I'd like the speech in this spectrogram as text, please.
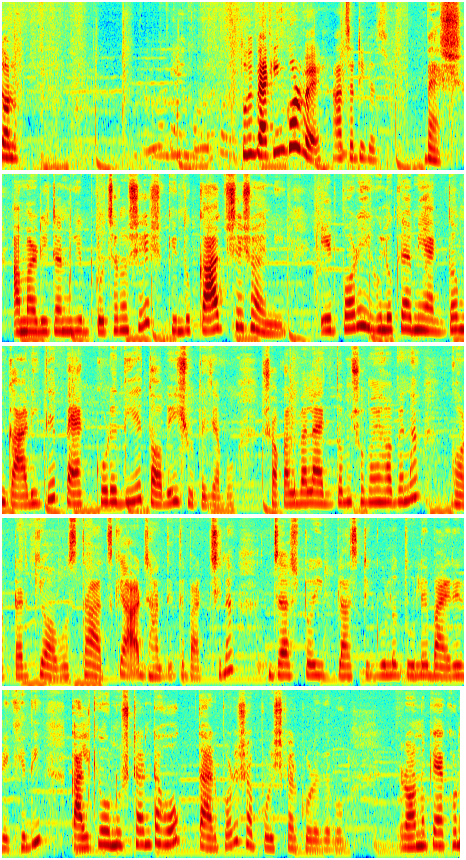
চলো। তুমি প্যাকিং করবে? আচ্ছা ঠিক আছে। ব্যাস, আমার রিটার্ন গিফট গোছানো শেষ, কিন্তু কাজ শেষ হয়নি। এরপরে এগুলোকে আমি একদম গাড়িতে প্যাক করে দিয়ে তবেই শুতে যাব। সকালবেলা একদম সময় হবে না, ঘরটার কি অবস্থা আজকে আর ঝাঁট দিতে পারছি না। জাস্ট ওই প্লাস্টিকগুলো তুলে বাইরে রেখে দিই। কালকে অনুষ্ঠানটা হোক, তারপরে সব পরিষ্কার করে দেবো। রনকে এখন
